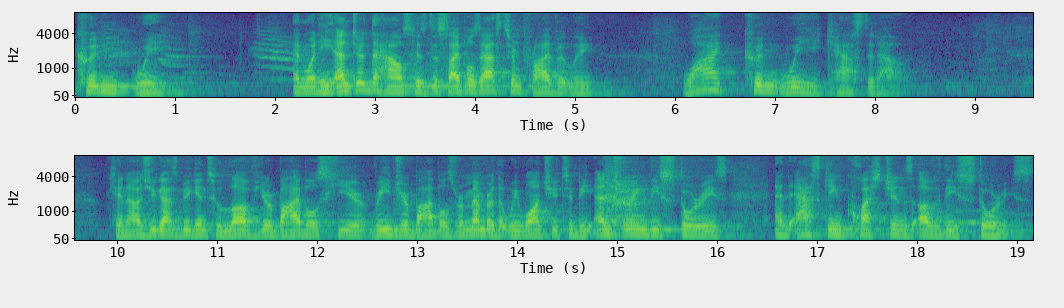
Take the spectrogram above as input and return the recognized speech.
couldn't we? And when he entered the house, his disciples asked him privately, why couldn't we cast it out? Okay, now as you guys begin to love your Bibles here, read your Bibles, remember that we want you to be entering these stories and asking questions of these stories.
